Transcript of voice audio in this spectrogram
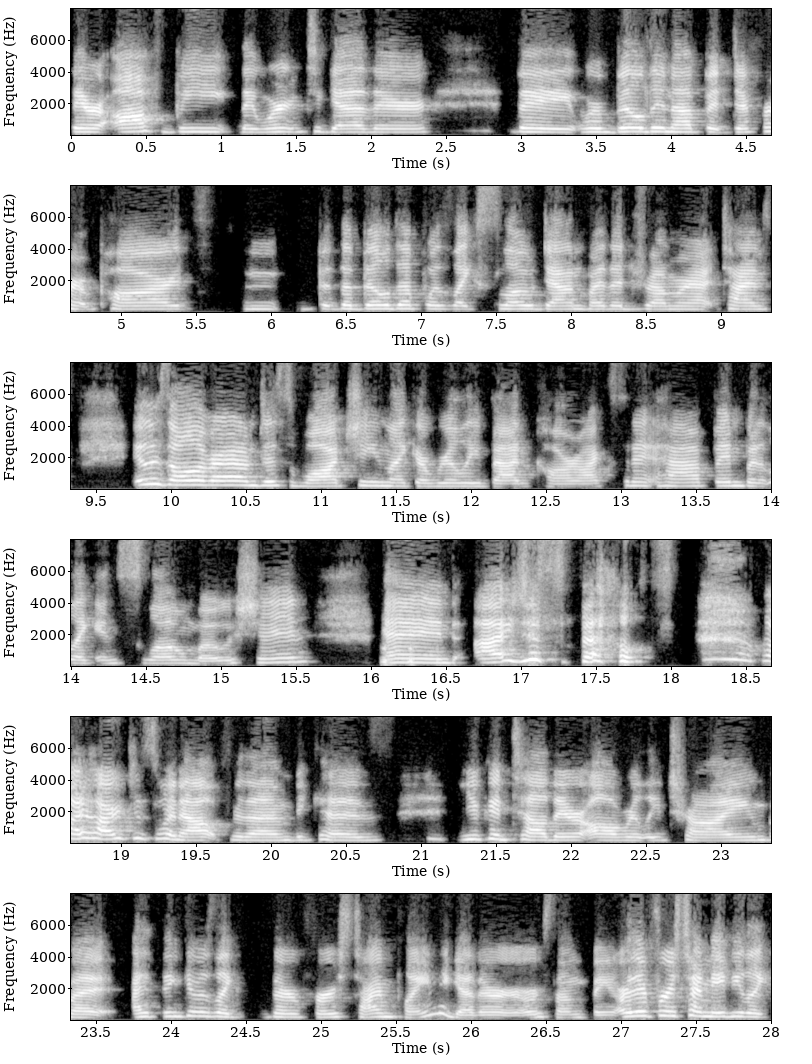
they were offbeat they weren't together they were building up at different parts the buildup was like slowed down by the drummer at times. It was all around just watching like a really bad car accident happen, but like in slow motion. And I just felt my heart just went out for them because you could tell they were all really trying, but I think it was like their first time playing together or something, or their first time maybe like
